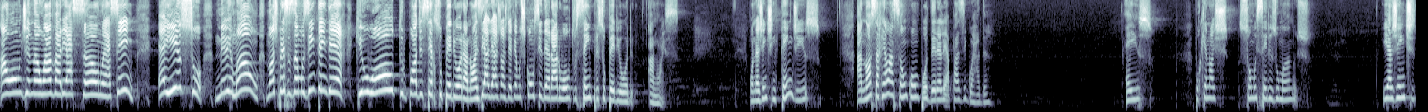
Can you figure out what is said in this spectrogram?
aonde não há variação, não é assim? É isso, meu irmão. Nós precisamos entender que o outro pode ser superior a nós, e aliás, nós devemos considerar o outro sempre superior a nós. Quando a gente entende isso, a nossa relação com o poder ela é apaziguada. É isso. Porque nós somos seres humanos. E a gente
